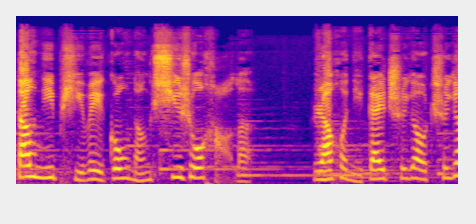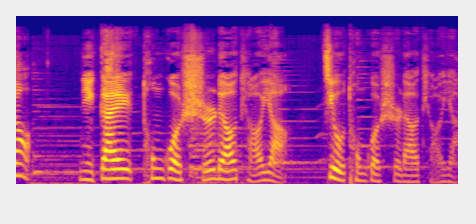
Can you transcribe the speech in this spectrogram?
当你脾胃功能吸收好了。然后你该吃药吃药，你该通过食疗调养就通过食疗调养，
